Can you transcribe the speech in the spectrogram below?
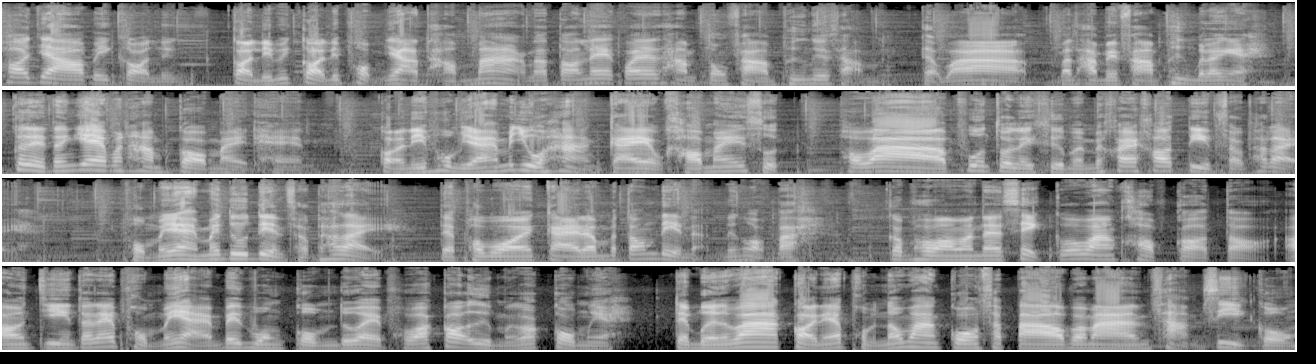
ทอดยาวไปก่อนหนึ่งก่อนนี้เป็นก่อนที่ผมอยากทำมาก แล้วตอนแรกว่าจะทำตรงฟาร์มพึ่งด้วยซ้ำแต่ว่ามาทำเป็นฟาร์มพึ่งไปแล้วไงก็เลยต้องแยกมาทำเกาะใหม่แทน ก่อนนี้ผมอยากให้ไม่อยู่ห่างไกลกับเขามากที่สุด เพราะว่าพูดตัวเลยคือมันไม่ค่อยเข้าตีมสักเท่าไหร่ ผมไม่อยากให้ไม่ดูเด่นสักเท่าไหร่แต่พอมองไกลแล้วมันต้องเด่นอะนึกออกปะ ก็พอมันได้เสร็จก็วางขอบเกาะต่อ เอาจริงตอนแรกผมไม่อยากให้เป็นวงกลมด้วย เพราะว่าเกาะอื่นมันก็กลมไง แต่เหมือนว่าเกาะเนี้ผมต้องวางกรงสปาวประมาณ 3-4กรง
